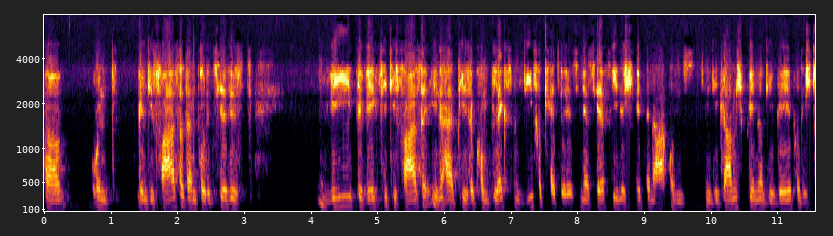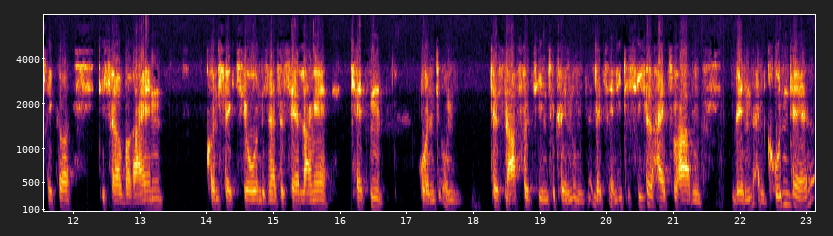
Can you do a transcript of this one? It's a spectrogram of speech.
äh, und wenn die Faser dann produziert ist, wie bewegt sich die Faser innerhalb dieser komplexen Lieferkette? Es sind ja sehr viele Schritte nach uns. Es sind die Garnspinner, die Weber, die Stricker, die Färbereien, Konfektion. Das sind also sehr lange Ketten. Und um das nachvollziehen zu können und letztendlich die Sicherheit zu haben, wenn ein Kunde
